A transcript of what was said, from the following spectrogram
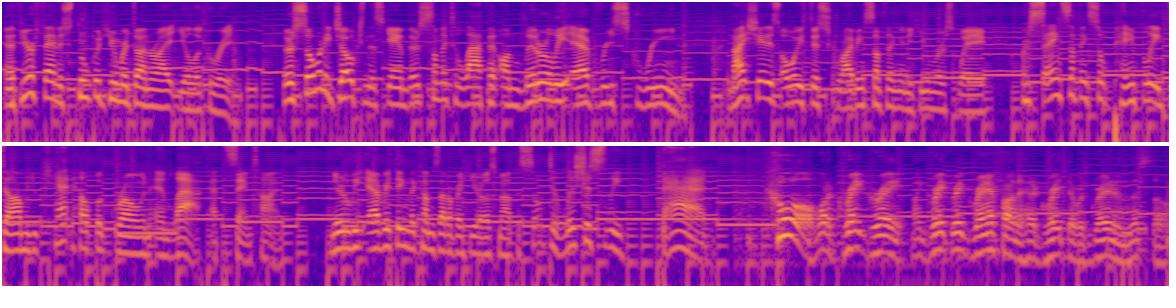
And if you're a fan of stupid humor done right, you'll agree. There's so many jokes in this game, there's something to laugh at on literally every screen. Nightshade is always describing something in a humorous way, or saying something so painfully dumb you can't help but groan and laugh at the same time. Nearly everything that comes out of a hero's mouth is so deliciously bad. Cool. What a great great. My great great grandfather had a great that was greater than this, though.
